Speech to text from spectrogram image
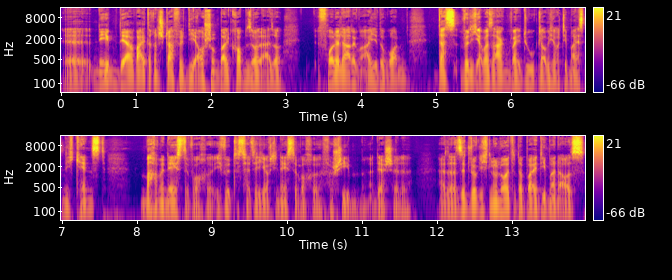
äh, neben der weiteren Staffel, die auch schon bald kommen soll. Also volle Ladung Are You the One. Das würde ich aber sagen, weil du, glaube ich, auch die meisten nicht kennst, machen wir nächste Woche. Ich würde das tatsächlich auf die nächste Woche verschieben an der Stelle. Also da sind wirklich nur Leute dabei, die man aus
